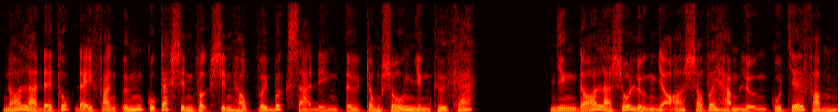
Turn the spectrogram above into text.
Nó là để thúc đẩy phản ứng của các sinh vật sinh học với bức xạ điện từ trong số những thứ khác. Nhưng đó là số lượng nhỏ so với hàm lượng của chế phẩm.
